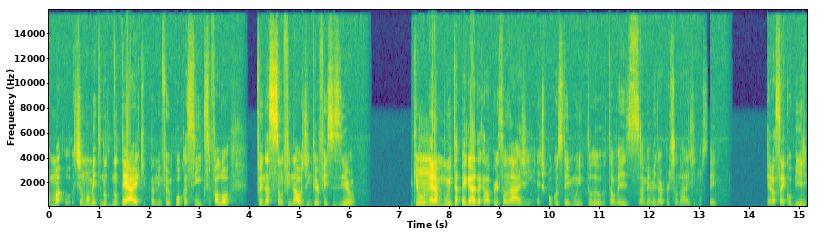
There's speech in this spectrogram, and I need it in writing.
uma, tinha um momento no, no TR que pra mim foi um pouco assim, que você falou. Foi na sessão final de Interface Zero. Porque eu Hum. era muito apegado àquela personagem. É tipo, eu gostei muito, talvez a minha melhor personagem, não sei. Que era a Psycho Billy.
